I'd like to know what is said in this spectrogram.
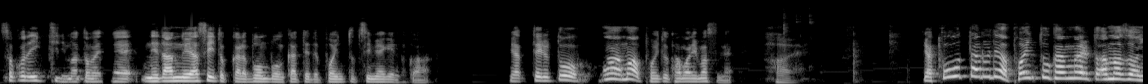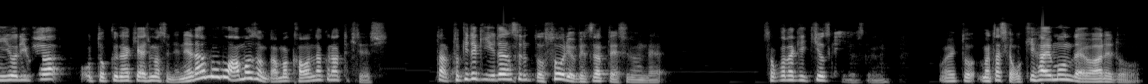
そこで一気にまとめて、値段の安いとこからボンボン買っててポイント積み上げるとか、やってると、まあまあポイント貯まりますね。はい。いや、トータルではポイントを考えると Amazon よりはお得な気がしますね。値段ももう Amazon とあんま変わんなくなってきてるし。ただ、時々油断すると送料別だったりするんで、そこだけ気をつけてるんですけどね。割と、まあ確かに置き配問題はあれど、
